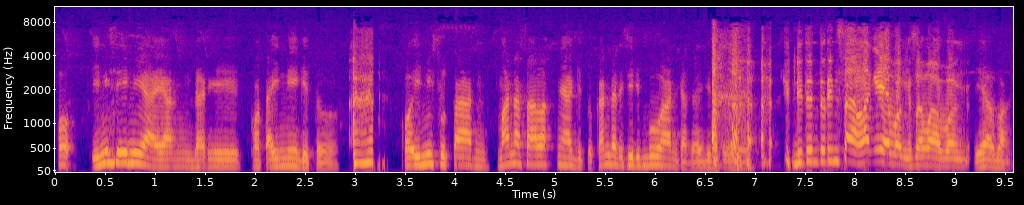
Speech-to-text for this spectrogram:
oh ini sih ini ya yang dari kota ini gitu Ah. oh ini Sultan mana salaknya gitu kan dari Sidimbuan katanya gitu Ditenturin salak ya Bang sama Abang. Iya bang,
